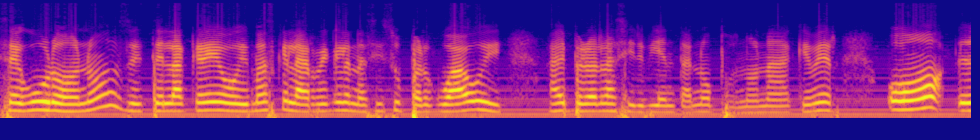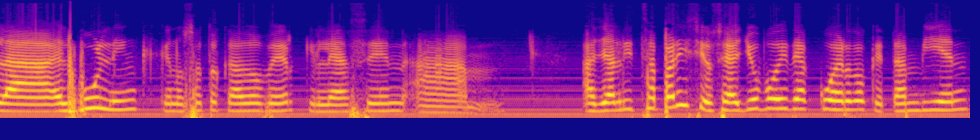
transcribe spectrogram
seguro, ¿no? Si te la creo, y más que la arreglan así súper guau, y, ay, pero es la sirvienta, no, pues no, nada que ver. O la, el bullying que nos ha tocado ver que le hacen a, a Yalitza Aparicio, o sea, yo voy de acuerdo que también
